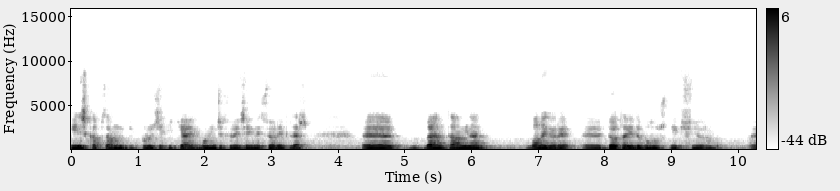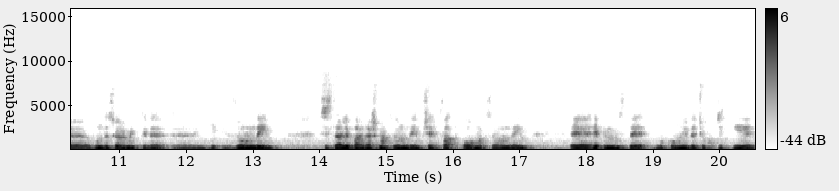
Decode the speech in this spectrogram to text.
geniş kapsamlı bir proje. iki ay boyunca süreceğini söylediler. E, ben tahminen bana göre e, 4 ayı da bulur diye düşünüyorum. E, bunu da söylemekte de e, zorundayım. Sizlerle paylaşmak zorundayım. Şeffaf olmak zorundayım. E, hepimiz de bu konuyu da çok ciddiye,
